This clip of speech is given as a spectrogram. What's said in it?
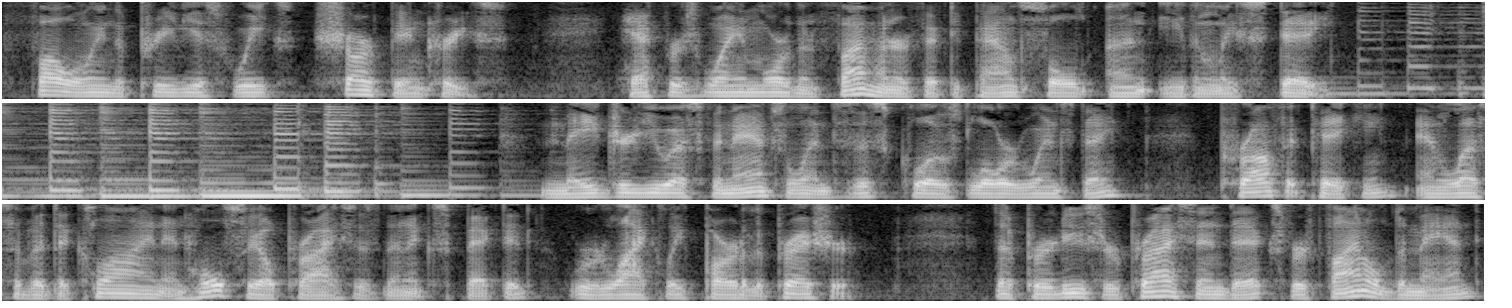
following the previous week's sharp increase. Heifers weighing more than 550 pounds sold unevenly steady. Major U.S. financial indices closed lower Wednesday. Profit taking and less of a decline in wholesale prices than expected were likely part of the pressure. The Producer Price Index for final demand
